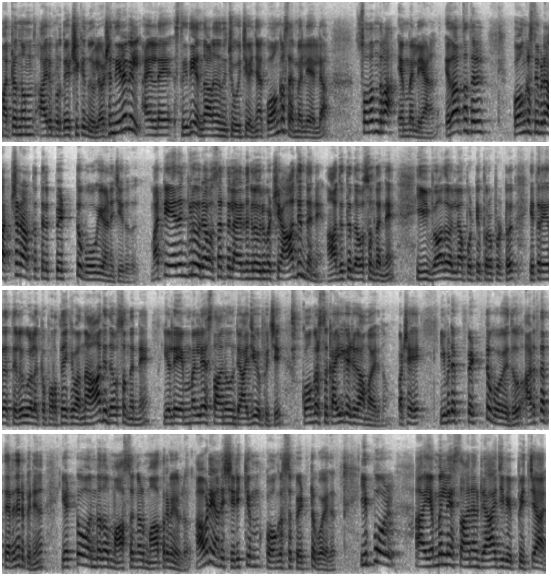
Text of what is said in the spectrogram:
മറ്റൊന്നും ആരും പ്രതീക്ഷിക്കുന്നുമില്ല. പക്ഷേ നിലവിൽ അയാളുടെ സ്ഥിതി എന്താണെന്ന് ചോദിച്ചു കഴിഞ്ഞാൽ കോൺഗ്രസ് എം എൽ എ അല്ല സ്വതന്ത്ര എം എൽ എ ആണ്. യഥാർത്ഥത്തിൽ കോൺഗ്രസ് ഇവിടെ അക്ഷരാർത്ഥത്തിൽ പെട്ടുപോവുകയാണ് ചെയ്തത്. മറ്റേതെങ്കിലും ഒരു അവസരത്തിലായിരുന്നെങ്കിൽ ഒരുപക്ഷെ ആദ്യം തന്നെ ആദ്യത്തെ ദിവസം തന്നെ ഈ വിവാദമെല്ലാം പൊട്ടിപ്പുറപ്പെട്ട് ഇത്രയേറെ തെളിവുകളൊക്കെ പുറത്തേക്ക് വന്ന ആദ്യ ദിവസം തന്നെ ഇയാളുടെ എം എൽ എ സ്ഥാനവും രാജിവെപ്പിച്ച് കോൺഗ്രസ് കൈ കഴുകാമായിരുന്നു. പക്ഷേ ഇവിടെ പെട്ടുപോയത് അടുത്ത തെരഞ്ഞെടുപ്പിന് എട്ടോ ഒൻപതോ മാസങ്ങൾ മാത്രമേ ഉള്ളൂ. അവിടെയാണ് ശരിക്കും കോൺഗ്രസ് പെട്ടുപോയത്. ഇപ്പോൾ എം എൽ എ സ്ഥാനം രാജിവെപ്പിച്ചാൽ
